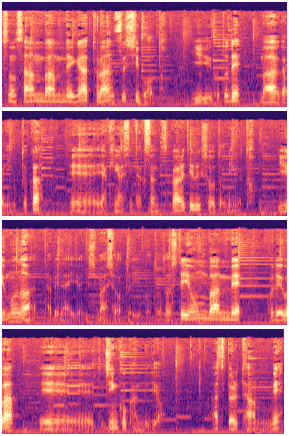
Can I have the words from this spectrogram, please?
その3番目がトランス脂肪ということでマーガリンとかえー、焼き菓子にたくさん使われているショートニングというものは食べないようにしましょうということ。そして4番目これは、えー、と人工甘味料。アスパルタームね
